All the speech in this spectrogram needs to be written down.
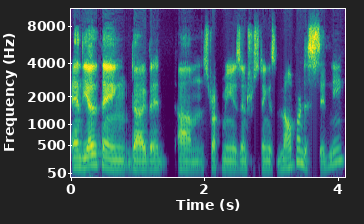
and the other thing, Doug, that um, struck me as interesting is Melbourne to Sydney.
